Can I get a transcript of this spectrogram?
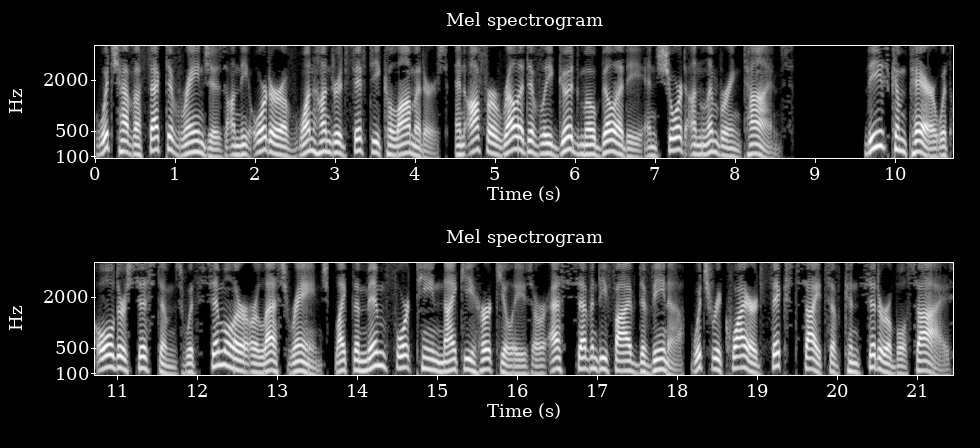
which have effective ranges on the order of 150 km, and offer relatively good mobility and short unlimbering times. These compare with older systems with similar or less range, like the MIM-14 Nike Hercules or S-75 Dvina, which required fixed sites of considerable size.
